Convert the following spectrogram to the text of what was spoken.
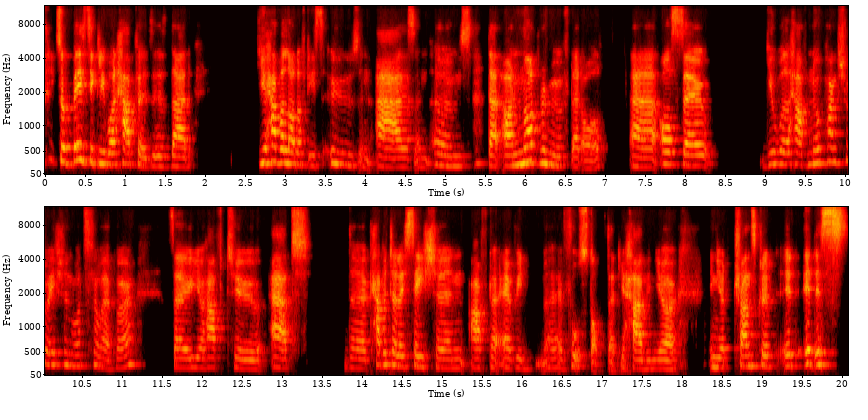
so basically what happens is that you have a lot of these oohs and ahs and ums that are not removed at all. Uh, also, you will have no punctuation whatsoever. So you have to add the capitalization after every uh, full stop that you have in your in your transcript. It, it is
